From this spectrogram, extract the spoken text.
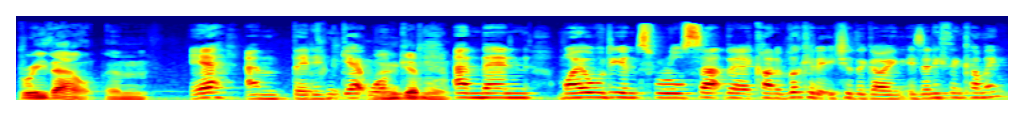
breathe out, and Yeah, and they didn't get one. Didn't get one. And then my audience were all sat there, kind of looking at each other, going, "Is anything coming?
